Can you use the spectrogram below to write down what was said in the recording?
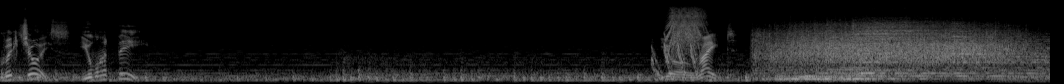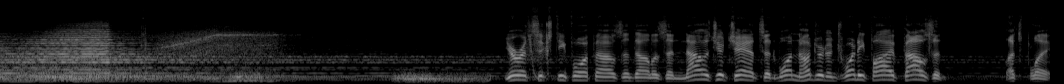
Quick choice. You want B. right. You're at $64,000 and now's your chance at 125,000. Let's play.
